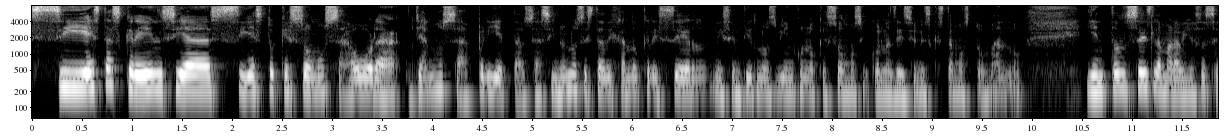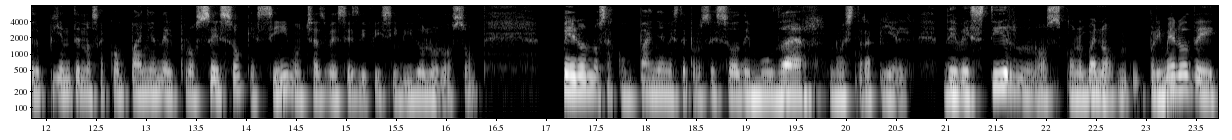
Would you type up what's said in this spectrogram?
si estas creencias, si esto que somos ahora ya nos aprieta, o sea, si no nos está dejando crecer ni sentirnos bien con lo que somos y con las decisiones que estamos tomando. Y entonces la maravillosa serpiente nos acompaña en el proceso, que sí, muchas veces difícil y doloroso, pero nos acompaña en este proceso de mudar nuestra piel, de vestirnos con, bueno, primero de,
